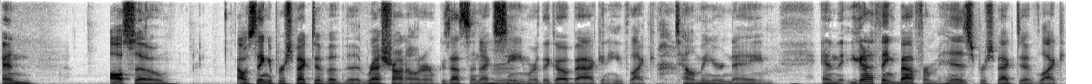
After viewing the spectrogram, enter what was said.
And also, I was thinking perspective of the restaurant owner because that's the next Mhm. scene where they go back and he's like, "Tell me your name," and you got to think about from his perspective, like,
